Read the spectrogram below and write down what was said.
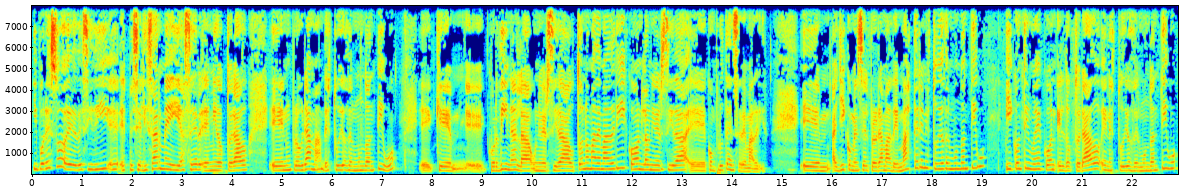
Y por eso eh, decidí especializarme y hacer mi doctorado en un programa de estudios del mundo antiguo que coordina la Universidad Autónoma de Madrid con la Universidad Complutense de Madrid. allí comencé el programa de máster en estudios del mundo antiguo y continué con el doctorado en estudios del mundo antiguo,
